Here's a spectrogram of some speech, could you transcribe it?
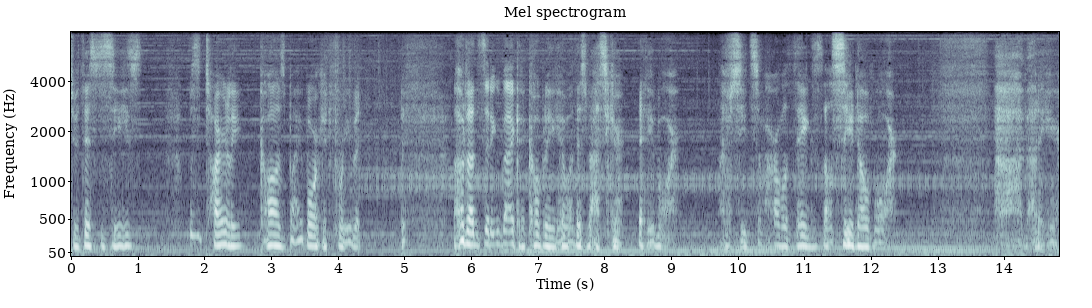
to this disease was entirely caused by Morgan Freeman. I'm not sitting back and accompanying him on this massacre anymore. I've seen some horrible things. I'll see no more. I'm out of here.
